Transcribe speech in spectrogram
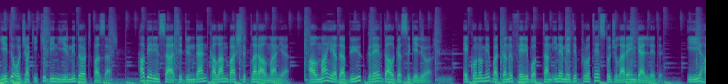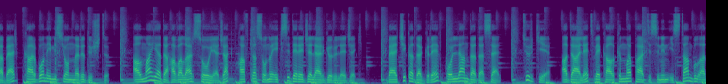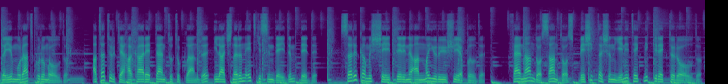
7 Ocak 2024 Pazar. Haberin saati dünden kalan başlıklar Almanya. Almanya'da büyük grev dalgası geliyor. Ekonomi Bakanı feribottan inemedi protestocular engelledi. İyi haber, karbon emisyonları düştü. Almanya'da havalar soğuyacak, hafta sonu eksi dereceler görülecek. Belçika'da grev, Hollanda'da sel. Türkiye, Adalet ve Kalkınma Partisi'nin İstanbul adayı Murat Kurum oldu. Atatürk'e hakaretten tutuklandı, ilaçların etkisindeydim, dedi. Sarıkamış şehitlerini anma yürüyüşü yapıldı. Fernando Santos, Beşiktaş'ın yeni teknik direktörü oldu.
